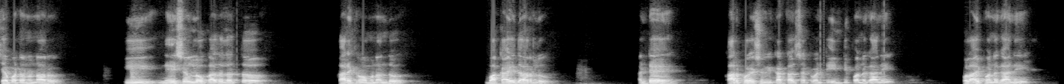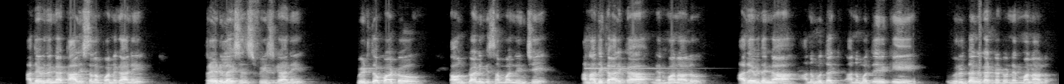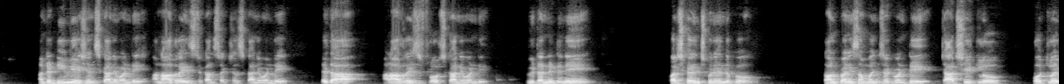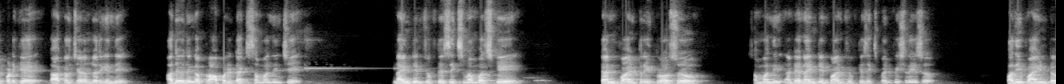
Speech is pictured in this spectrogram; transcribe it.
చేపట్టనున్నారు. ఈ నేషనల్ లోకాదాలత్ కార్యక్రమమునందు నందు బకాయిదారులు అంటే కార్పొరేషన్కి కట్టాల్సినటువంటి ఇంటి పన్ను కానీ కుళాయి పన్ను కానీ అదేవిధంగా ఖాళీ స్థలం పన్ను కానీ ట్రేడ్ లైసెన్స్ ఫీజు కానీ వీటితో పాటు టౌన్ ప్లానింగ్కి సంబంధించి అనధికారిక నిర్మాణాలు అదేవిధంగా అనుమతి అనుమతికి విరుద్ధంగా కట్టినటువంటి నిర్మాణాలు. అంటే డీవియేషన్స్ కానివ్వండి అనాథరైజ్డ్ కన్స్ట్రక్షన్స్ కానివ్వండి లేదా అనాథరైజ్డ్ ఫ్లోర్స్ కానివ్వండి వీటన్నిటినీ పరిష్కరించుకునేందుకు టౌన్ ప్లానింగ్ సంబంధించినటువంటి ఛార్జ్ షీట్లు కోర్టులో ఇప్పటికే దాఖలు చేయడం జరిగింది. అదేవిధంగా ప్రాపర్టీ ట్యాక్స్ సంబంధించి నైన్టీన్ ఫిఫ్టీ సిక్స్ మెంబర్స్కి టెన్ పాయింట్ త్రీ క్రోర్స్ సంబంధి అంటే nineteen point fifty six beneficiaries పది పాయింట్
